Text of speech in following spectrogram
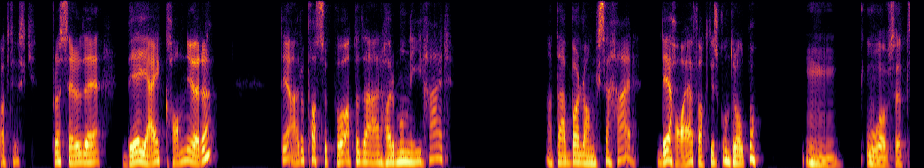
faktisk. For da ser du det Det jeg kan gjøre, det er å passe på at det er harmoni her. At det er balanse her. Det har jeg faktisk kontroll på. Mm. Oavsett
